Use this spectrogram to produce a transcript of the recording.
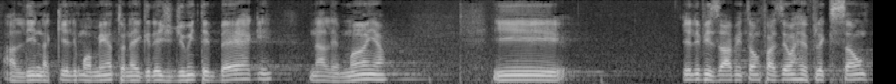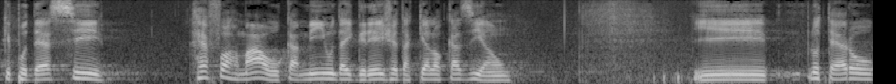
Ali naquele momento, na igreja de Wittenberg, na Alemanha, e ele visava então fazer uma reflexão que pudesse reformar o caminho da igreja daquela ocasião. E Lutero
